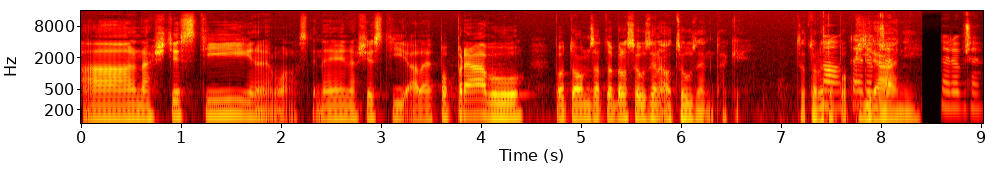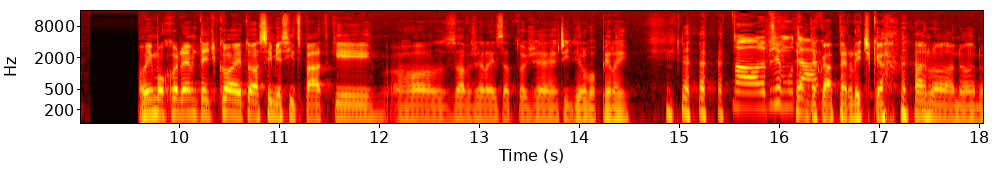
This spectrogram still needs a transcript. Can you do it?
a naštěstí, nebo vlastně ne naštěstí, ale po právu potom za to byl souzen a odsouzen taky. Za tohleto no, popírání. To je dobře. A mimochodem, teďko je to asi měsíc zpátky, ho zavřeli za to, že řídil opilej. No, dobře mu tak. Taková perlička, ano, ano, ano.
